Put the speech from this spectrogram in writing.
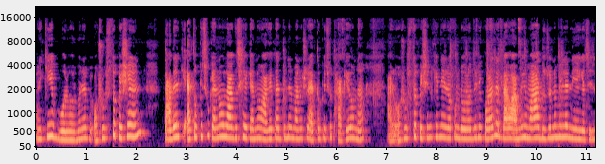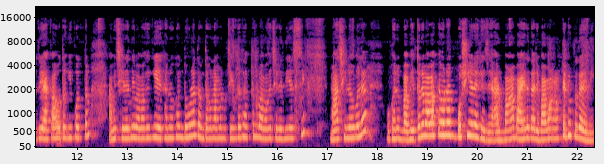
মানে কি বলব মানে অসুস্থ পেশেন্ট তাদের এত কিছু কেন লাগছে? কেন আগেকার দিনের মানুষের এত কিছু থাকেও না? আর অসুস্থ পেশেন্টকে নিয়ে এরকম দৌড়াদৌড়ি করা যায়? তাও আমি মা দুজনে মিলে নিয়ে গেছি। যদি একা হতো কি করতাম? আমি ছেড়ে দিয়ে বাবাকে কি এখানে ওখানে দৌড়াতাম? তখন আমার চিন্তা থাকতো না, বাবাকে ছেড়ে দিয়ে এসেছি। মা ছিল বলে ওখানে ভেতরে বাবাকে ওরা বসিয়ে রেখেছে, আর মা বাইরে দাঁড়িয়ে, বাবা আমাকে ঢুকতে দেয়নি।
